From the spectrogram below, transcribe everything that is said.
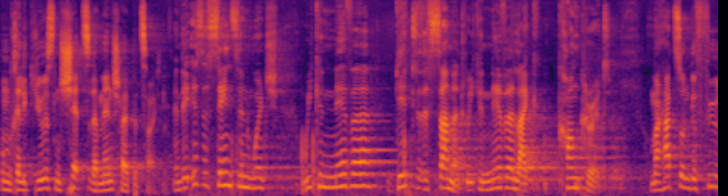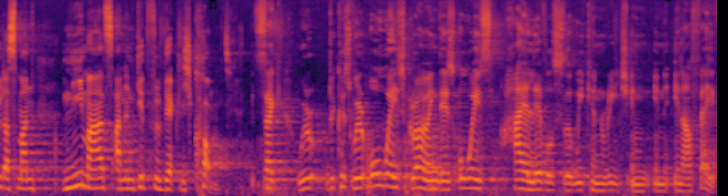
und religiösen Schätze der Menschheit bezeichnet. And there is a sense in which we can never get to the summit. We can never like conquer it. Und man hat so ein Gefühl, dass man niemals an den Gipfel wirklich kommt. It's like we're because we're always growing. There's always higher levels so that we can reach in, in, in our faith.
